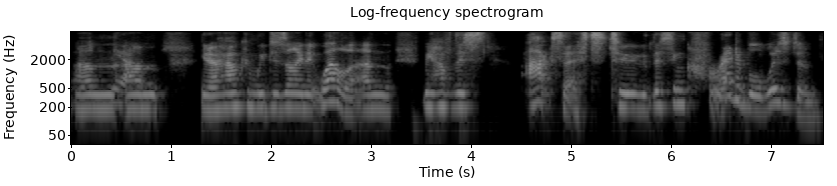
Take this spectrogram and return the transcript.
And, yeah. um, you know, how can we design it well? And we have this access to this incredible wisdom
